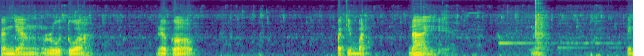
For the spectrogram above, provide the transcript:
กันอย่างรู้ตัว แล้วก็ปฏิบัติได้นะเป็น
